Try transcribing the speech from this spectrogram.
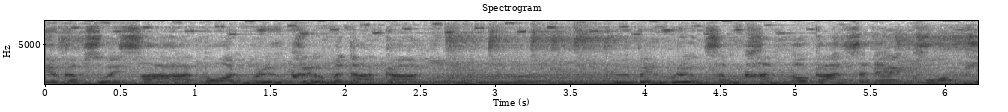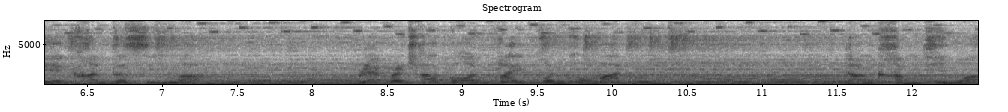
กี่ยวกับสวยสาอากรหรือเครื่องบรรณาการ ถือเป็นเรื่องสำคัญต่อการแสดงขอบเขตขันธสีมา และประชากรใกล้คนของบ้านเมืองดังคำที่ว่า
